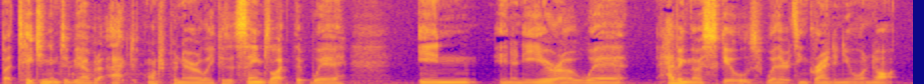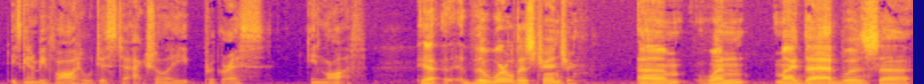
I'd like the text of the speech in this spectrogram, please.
but teaching them to be able to act entrepreneurially because it seems like that we're in in an era where having those skills, whether it's ingrained in you or not, is going to be vital just to actually progress in life. Yeah, the world is changing. Um, when my dad was uh,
